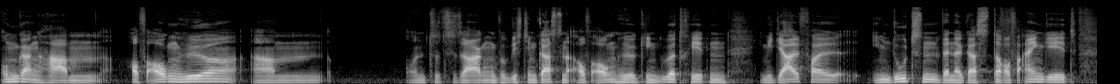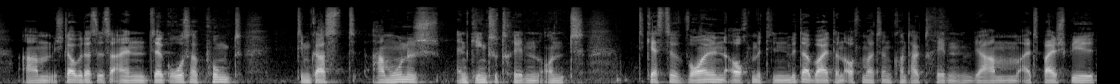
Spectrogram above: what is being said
Umgang haben auf Augenhöhe ähm, und sozusagen wirklich dem Gast auf Augenhöhe gegenübertreten. Im Idealfall ihm duzen, wenn der Gast darauf eingeht. Ähm, ich glaube, das ist ein sehr großer Punkt, dem Gast harmonisch entgegenzutreten und die Gäste wollen auch mit den Mitarbeitern oftmals in Kontakt treten. Wir haben als Beispiel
